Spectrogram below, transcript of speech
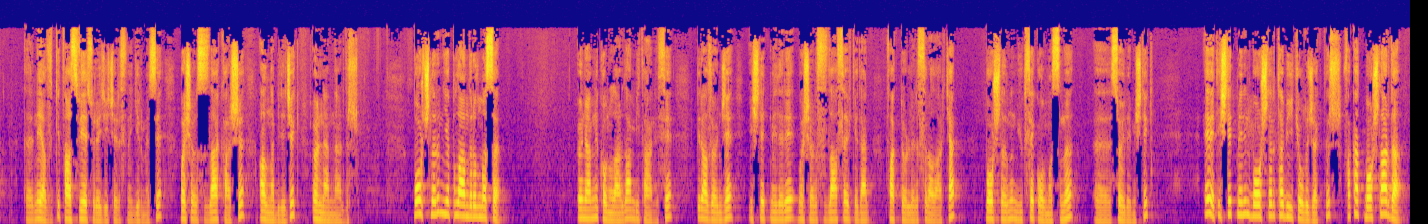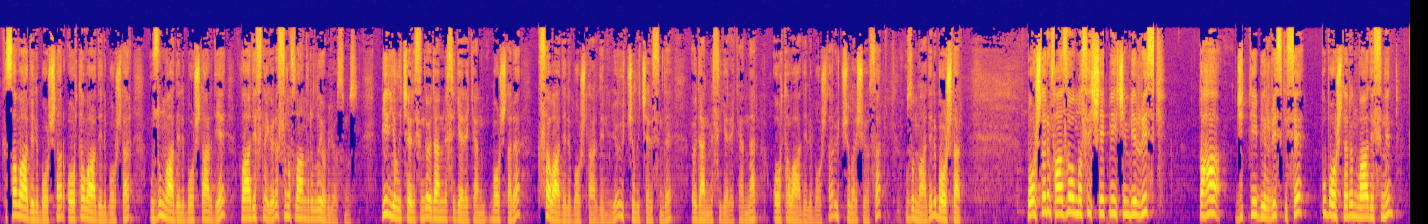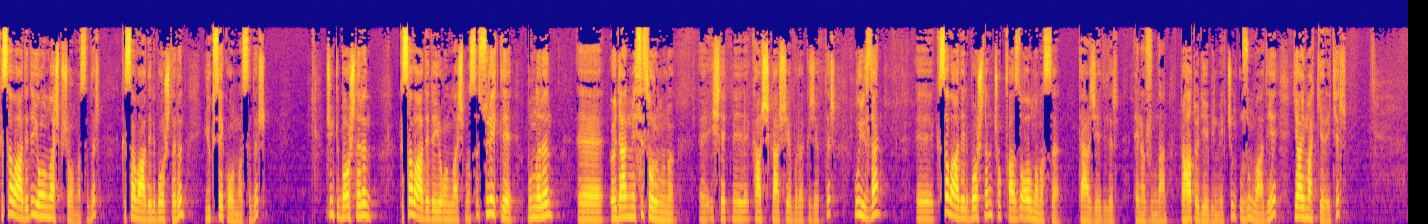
e, ne yazık ki tasfiye süreci içerisine girmesi başarısızlığa karşı alınabilecek önlemlerdir. Borçların yapılandırılması önemli konulardan bir tanesi. Biraz önce işletmeleri başarısızlığa sevk eden faktörleri sıralarken borçlarının yüksek olmasını e, söylemiştik. Evet işletmenin borçları tabii ki olacaktır. Fakat borçlar da kısa vadeli borçlar, orta vadeli borçlar, uzun vadeli borçlar diye vadesine göre sınıflandırılıyor biliyorsunuz. Bir yıl içerisinde ödenmesi gereken borçlara kısa vadeli borçlar deniliyor. Üç yıl içerisinde ödenmesi gerekenler orta vadeli borçlar. Üç yıl aşıyorsa uzun vadeli borçlar. Borçların fazla olması işletme için bir risk. Daha ciddi bir risk ise bu borçların vadesinin kısa vadede yoğunlaşmış olmasıdır. Kısa vadeli borçların yüksek olmasıdır. Çünkü borçların kısa vadede yoğunlaşması sürekli bunların e, ödenmesi sorununu e, işletmeye karşı karşıya bırakacaktır. Bu yüzden e, kısa vadeli borçların çok fazla olmaması tercih edilir en azından rahat ödeyebilmek için uzun vadeye yaymak gerekir.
